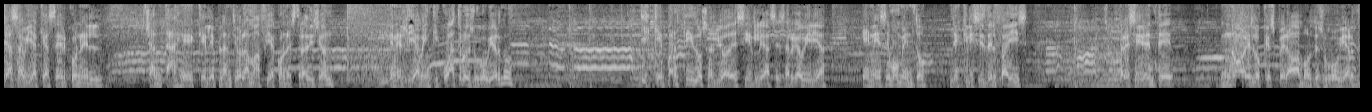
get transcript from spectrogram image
¿Ya sabía qué hacer con el chantaje que le planteó la mafia con la extradición en el día 24 de su gobierno? ¿Y qué partido salió a decirle a César Gaviria en ese momento de crisis del país, presidente, no es lo que esperábamos de su gobierno?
